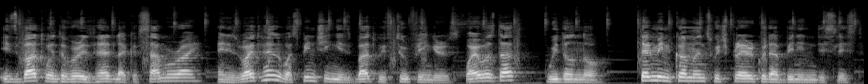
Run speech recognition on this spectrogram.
His bat went over his head like a samurai, and his right hand was pinching his bat with two fingers. Why was that? We don't know. Tell me in comments which player could have been in this list.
